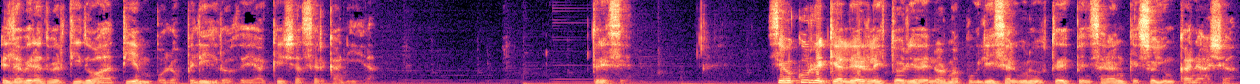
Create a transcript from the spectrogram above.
el de haber advertido a tiempo los peligros de aquella cercanía. 13. Se me ocurre que al leer la historia de Norma Pugliese algunos de ustedes pensarán que soy un canalla.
